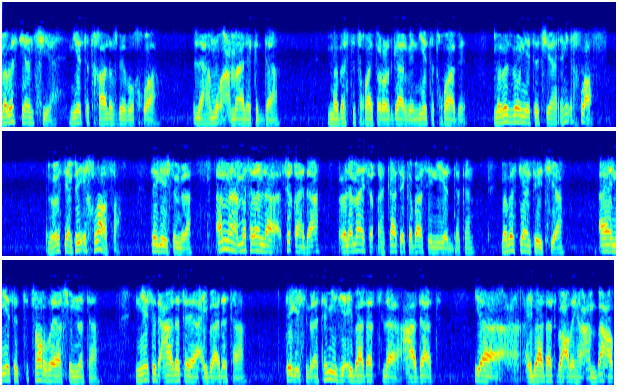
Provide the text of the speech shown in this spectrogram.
مەبەستیان چییە نیەتت خالص بێ بۆ خوا. لە هەموو ئەعمالێکتدا مەبەستت خوای پەرۆردگار بێ نیەتت خوا بێ مەبەست بەو نیەتە چییە ینی ئیخلاص مەبەستیان پێی ئیخلاصە تێگەیشتم برا ئەمما مثلا لە فقهدا علماء فقه كاتێک کە باسی نیەت دەکەن مەبەستیان پێی چییە ئایا نیەتت فەرضە یا سنەتە نیەتت عادەتە یا عیبادەتە تێگەیشتم برا تەمیزی عیبادات لە عادات يا عبادات بعضها عن بعض.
